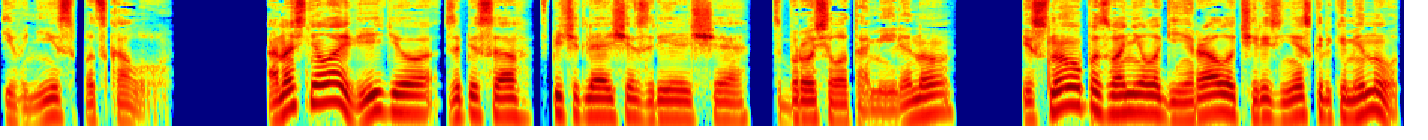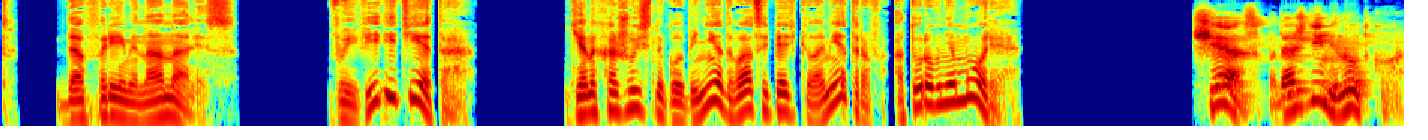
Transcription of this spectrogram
и вниз под скалу. Она сняла видео, записав впечатляющее зрелище, сбросила Томилину и снова позвонила генералу через несколько минут, дав время на анализ. «Вы видите это? Я нахожусь на глубине 25 километров от уровня моря». «Сейчас, подожди минутку»,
